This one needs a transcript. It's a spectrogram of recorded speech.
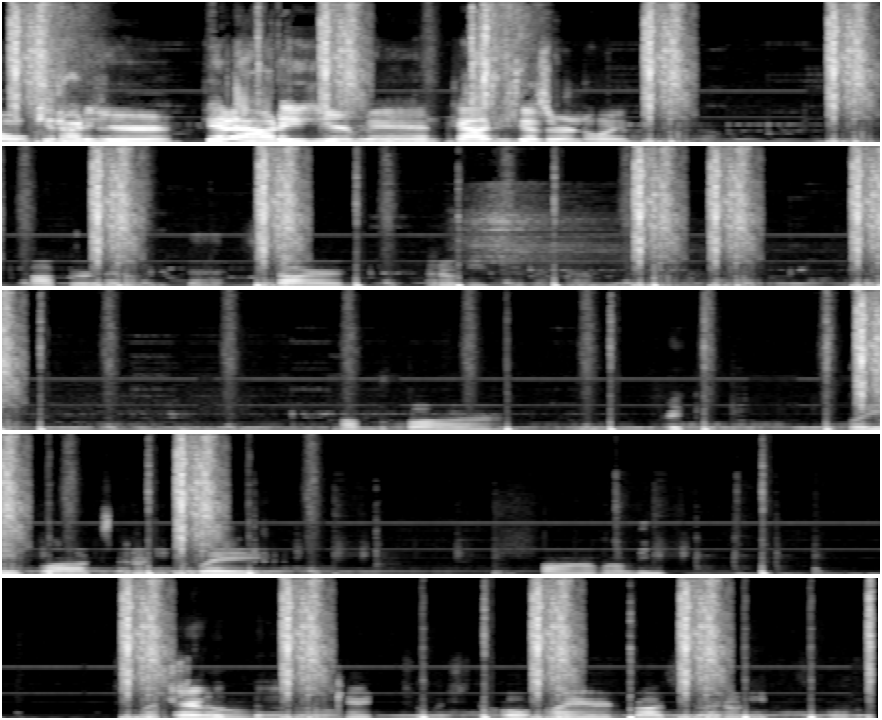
Oh, get out of here! Get out of here, man! God, these guys are annoying. No, no. Copper, I don't need that. Star, I don't need you right now. Copper bar. Freak. Clay blocks, I don't need clay. Bomb, I'll leave you. Too much There stone. we go. Carrying too much stone. Oh, iron rods. I don't need these old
